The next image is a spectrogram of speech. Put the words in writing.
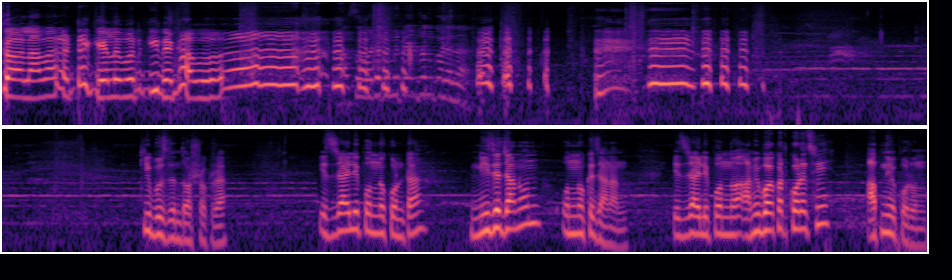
চল আমার একটা কেলেবন কিনে খাব। কি বুঝলেন দর্শকরা? ইসরায়েলি পণ্য কোনটা? নিজে জানুন, অন্যকে জানান। ইসরায়েলি পণ্য আমি বয়কট করেছি, আপনিও করুন।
